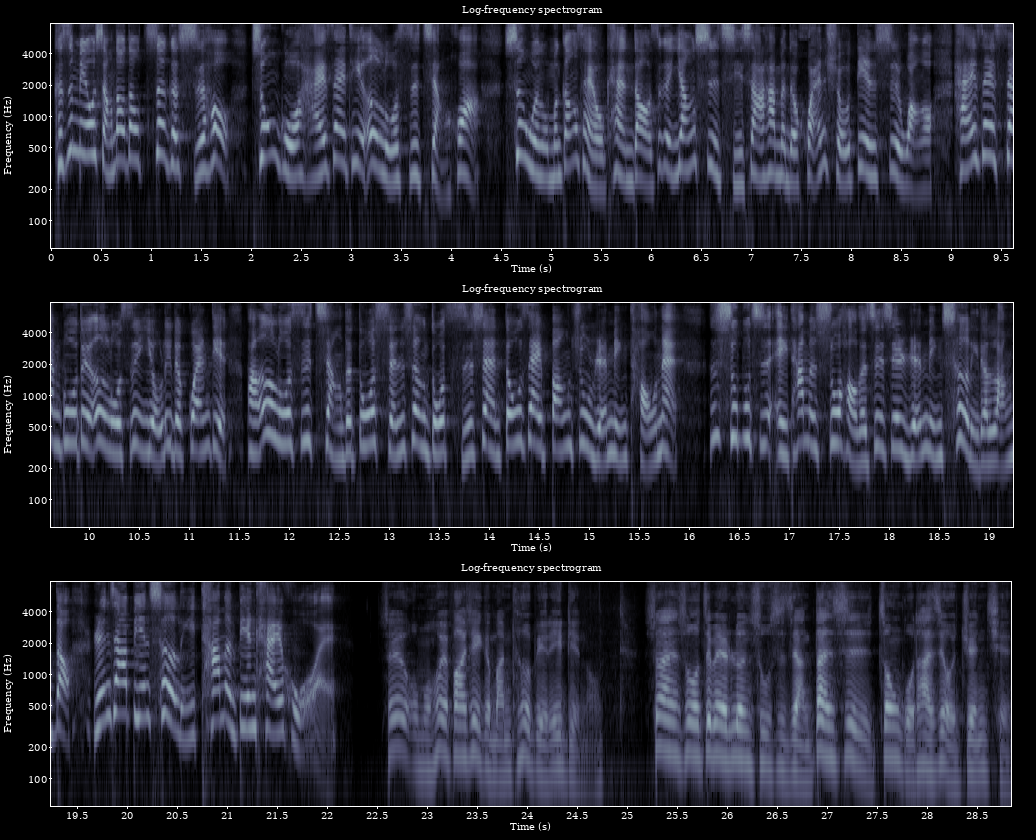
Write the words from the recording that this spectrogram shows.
可是，没有想到到这个时候，中国还在替俄罗斯讲话。盛文，我们刚才有看到这个央视旗下他们的环球电视网哦，还在散播对俄罗斯有利的观点，把俄罗斯讲得多神圣多慈善，都在帮助人民逃难。那殊不知，哎，他们说好的这些人民撤离的廊道，人家边撤离，他们边开火，哎。所以我们会发现一个蛮特别的一点哦。虽然说这边的论述是这样，但是中国它还是有捐钱，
